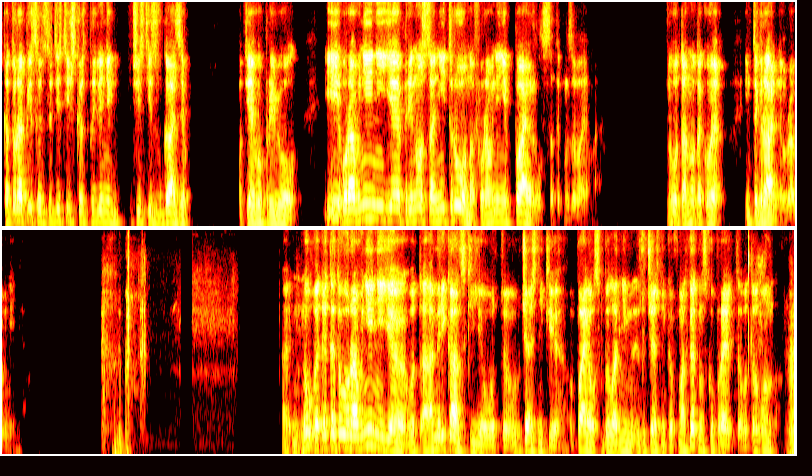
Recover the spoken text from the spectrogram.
которое описывает статистическое распределение частиц в газе. Вот я его привел. И уравнение переноса нейтронов, уравнение Пайрлса, так называемое. Ну, вот оно такое интегральное уравнение. Э, ну, это, это уравнение, вот американские вот участники, Пайлс был одним из участников Манхэттенского проекта, вот он э,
